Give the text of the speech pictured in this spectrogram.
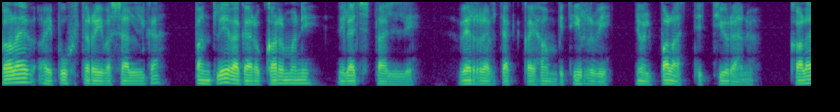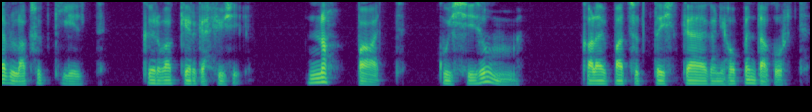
Kalev ai puhta rõiva sälga, pand leeväkäru karmani, nii läts talli. verrev täkkai hambi tirvi ja oli palatit jüränu. Kalev laksut kiilt, kõrva kerge hüsi. noh, paat, kus siis um? Kalev patsut tõist käega nii hopen tagurt.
